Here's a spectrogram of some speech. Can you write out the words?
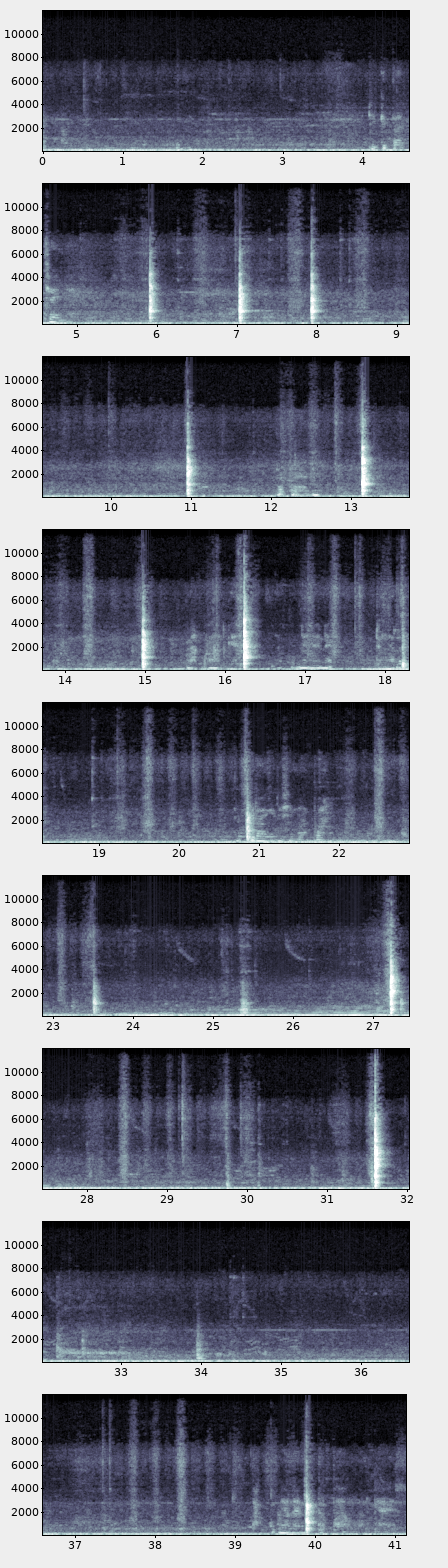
dikit aja ini nggak berani pelan-pelan guys takutnya nenek dengar dikira ini sini apa takutnya nenek terbangun guys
